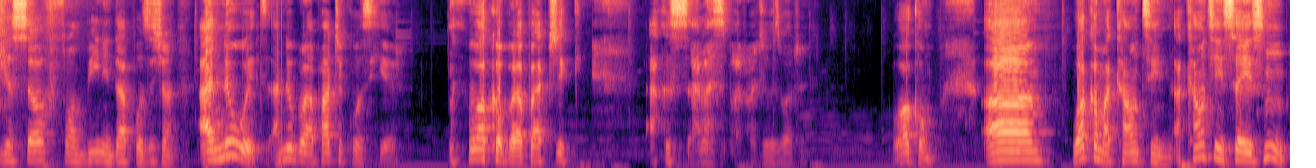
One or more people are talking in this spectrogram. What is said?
yourself from being in that position. I knew it. I knew Brother Patrick was here. Welcome, Brother Patrick. I could I like Brother Patrick. Where's Patrick? Welcome. Um, welcome accounting. Accounting says, hmm,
